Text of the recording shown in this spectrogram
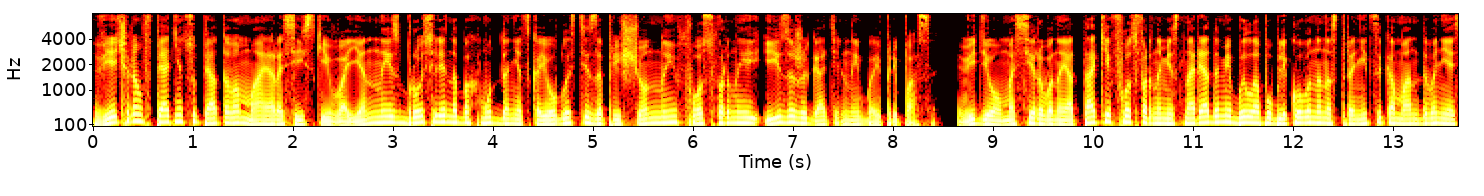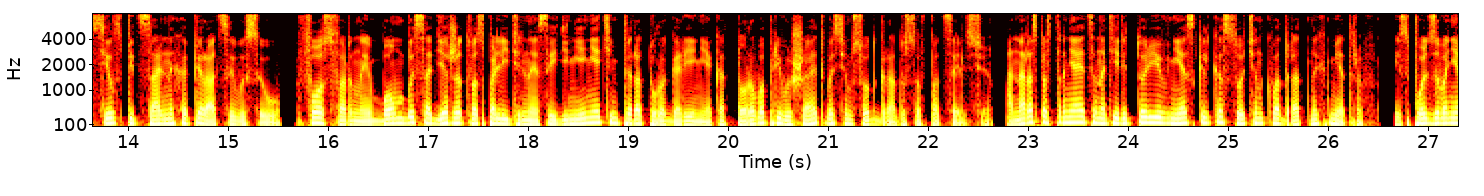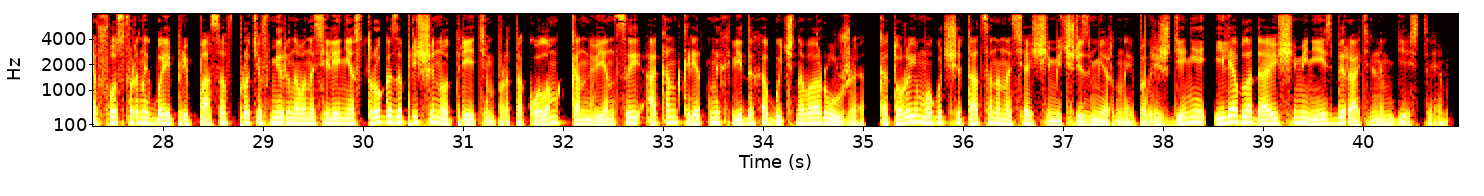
Вечером в пятницу 5 мая российские военные сбросили на Бахмут Донецкой области запрещенные фосфорные и зажигательные боеприпасы. Видео массированной атаки фосфорными снарядами было опубликовано на странице командования сил специальных операций ВСУ. Фосфорные бомбы содержат воспалительное соединение, температура горения которого превышает 800 градусов по Цельсию. Она распространяется на территории в несколько сотен квадратных метров. Использование фосфорных боеприпасов против мирного населения строго запрещено третьим протоколом Конвенции о конкретных видах обычного оружия, которые могут считаться наносящими чрезмерные повреждения или обладающими неизбирательным действием.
